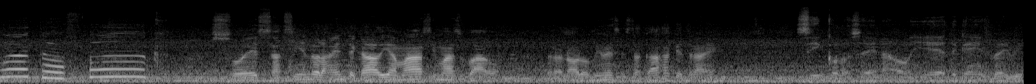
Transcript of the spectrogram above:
What the fuck? Eso es haciendo la gente cada día más y más vago. Pero no, lo mío es esta caja que trae cinco docenas. Oh yeah, the games, baby.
